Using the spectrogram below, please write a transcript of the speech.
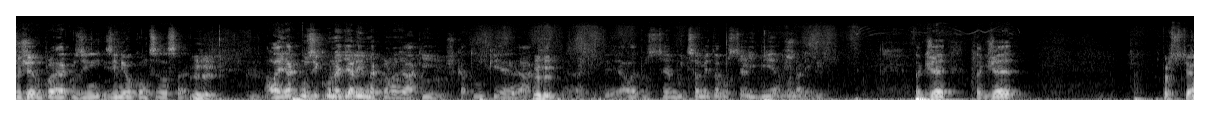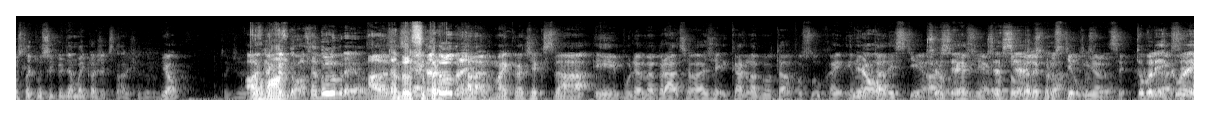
což je úplně jako z, jiný, z jiného konce zase. Mm-hmm. Ale jinak muziku nedělím jako na nějaký škatulky, na nějaký, mm-hmm. na nějaký ty, ale prostě buď se mi to prostě líbí, nebo nelíbí. Takže, takže Prostě. poslechnu si klidně Michaela Jacksona, když je to dobrý. Jo? Takže, Ale tak, mám- No, a ten byl dobrý, ale. ale Ten byl zase- super. Ten byl dobrý. Hele, Michaela Jacksona i budeme brát třeba, že i Karla Gota poslouchají i Jo, metalisti a rockeři, jako to byli přesně, prostě přesně. umělci. To byly ikony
